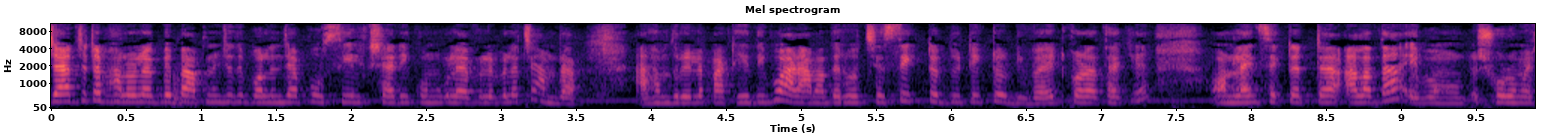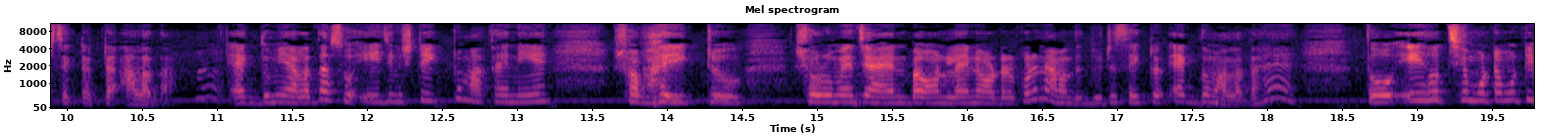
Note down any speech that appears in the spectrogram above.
যার যেটা ভালো লাগবে বা আপনি যদি বলেন যে আপু সিল্ক শাড়ি কোনগুলো অ্যাভেলেবেল আছে, আমরা আলহামদুলিল্লাহ পাঠিয়ে দিব। আর আমাদের হচ্ছে সেক্টর দুইটা একটু ডিভাইড করা থাকে। অনলাইন সেক্টরটা আলাদা এবং শোরুমের সেক্টরটা আলাদা। একদমই আলাদা। সো এই জিনিসটা একটু মাথায় নিয়ে সবাই একটু শোরুমে যান বা অনলাইনে অর্ডার করেন, আমাদের দুইটা সেক্টর একদম আলাদা হ্যাঁ? তো এই হচ্ছে মোটামুটি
